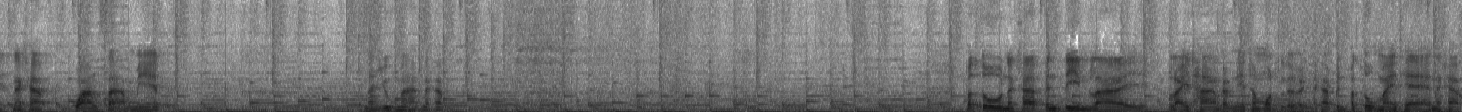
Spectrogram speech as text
ตรนะครับ กว้าง 3 เมตร น่าอยู่มากนะครับ ประตูนะครับเป็นธีมลายลายทางแบบนี้ทั้งหมดเลยนะครับ เป็นประตูไม้แท้นะครับ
